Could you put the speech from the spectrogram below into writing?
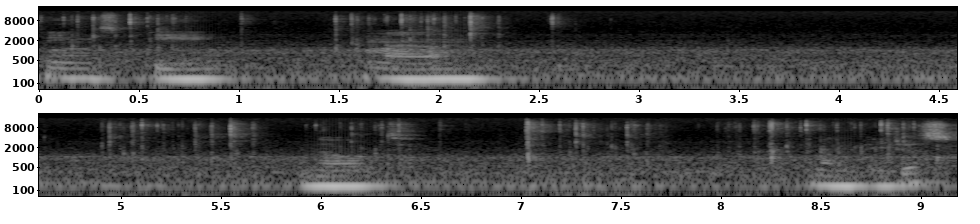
Sphinx P man not man pages.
